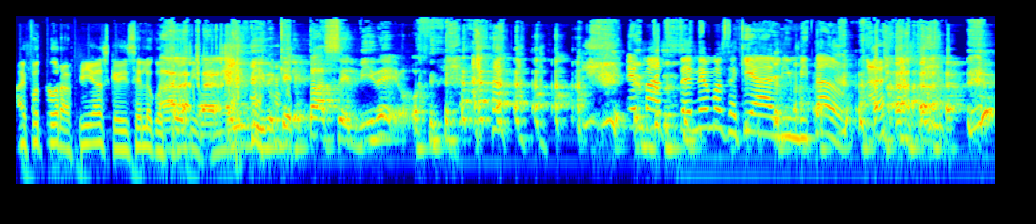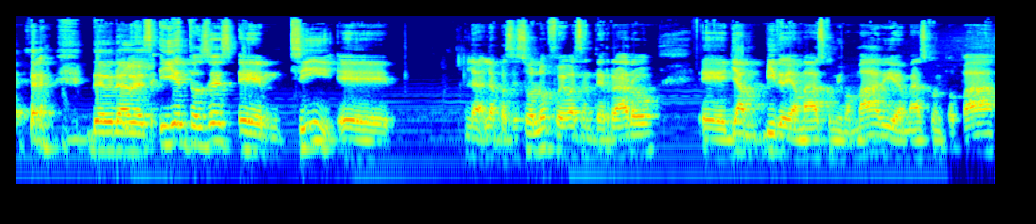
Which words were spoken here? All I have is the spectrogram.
Hay fotografías que dicen lo contrario. la- hay que pase el video. Es más, Entonces- tenemos aquí al invitado. de una vez. Y entonces, eh, sí, eh, la, la pasé solo, fue bastante raro. Eh, ya videollamadas con mi mamá, videollamadas con mi papá.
